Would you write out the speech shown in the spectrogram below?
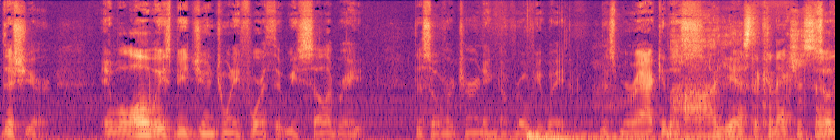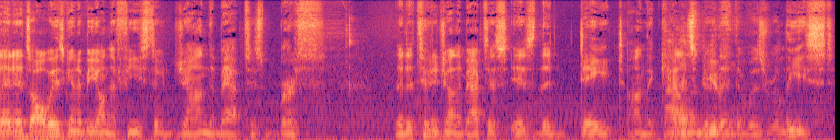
this year, it will always be June 24th that we celebrate this overturning of Roe v. Wade. this miraculous. Ah, yes, the connection. So, that it's always going to be on the feast of John the Baptist's birth. The Nativity of John the Baptist is the date on the Ah, calendar that it was released.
